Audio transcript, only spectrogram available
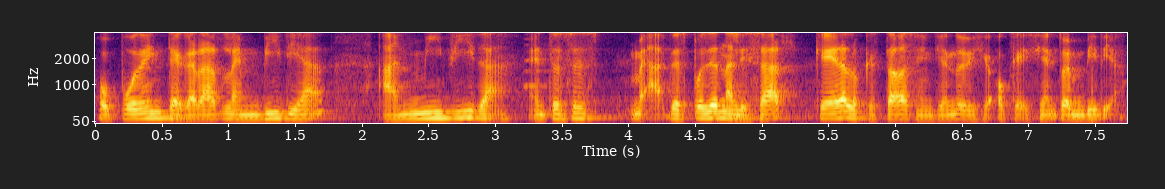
o pude integrar la envidia a mi vida. Entonces, después de analizar qué era lo que estaba sintiendo, dije, ok, siento envidia.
